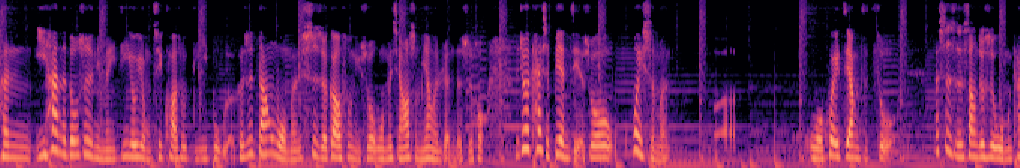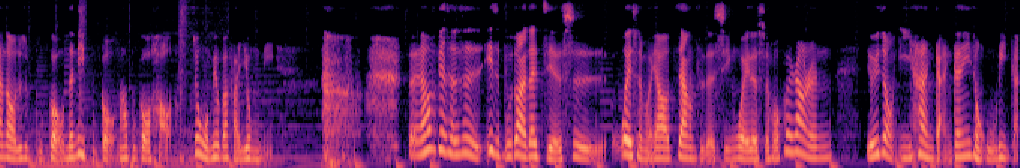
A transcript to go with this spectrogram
很遗憾的都是你们已经有勇气跨出第一步了。可是当我们试着告诉你说我们想要什么样的人的时候，你就会开始辩解说为什么呃我会这样子做？那事实上就是我们看到的就是不够能力不够，然后不够好，就我没有办法用你。对，然后变成是一直不断的在解释为什么要这样子的行为的时候，会让人有一种遗憾感跟一种无力感。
